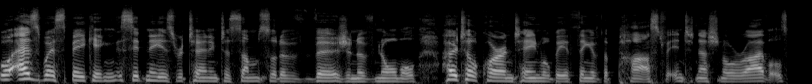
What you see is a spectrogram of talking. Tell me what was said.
well, as we're speaking, Sydney is returning to some sort of version of normal. Hotel quarantine will be a thing of the past for international arrivals.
